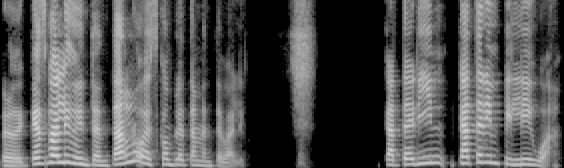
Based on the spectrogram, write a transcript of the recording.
Pero de que es válido intentarlo, es completamente válido. Catherine, Catherine Piligua.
